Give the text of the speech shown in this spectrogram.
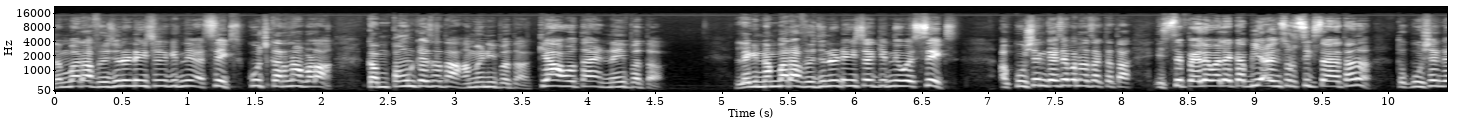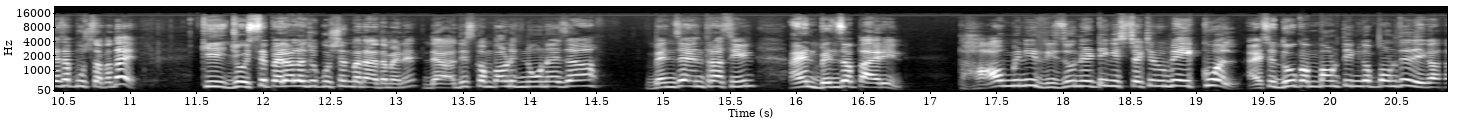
नंबर ऑफ़ रिजोनेटिंग स्ट्रक्चर कितने? सिक्स कुछ करना पड़ा। कंपाउंड कैसा था? हमें नहीं पता। क्या होता है? नहीं पता। लेकिन नंबर ऑफ़ रिजोनेटिंग स्ट्रक्चर कितने हुए सिक्स अब क्वेश्चन कैसे बना सकता था? इससे पहले वाले का भी आंसर सिक्स आया था ना? तो क्वेश्चन कैसे पूछता पता है? कि जो इससे पहले वाला जो क्वेश्चन बनाया था मैंने this compound is known as a benzanthracene and benzopyrene how many resonating structure be equal ऐसे दो कंपाउंड तीन कंपाउंड दे देगा।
